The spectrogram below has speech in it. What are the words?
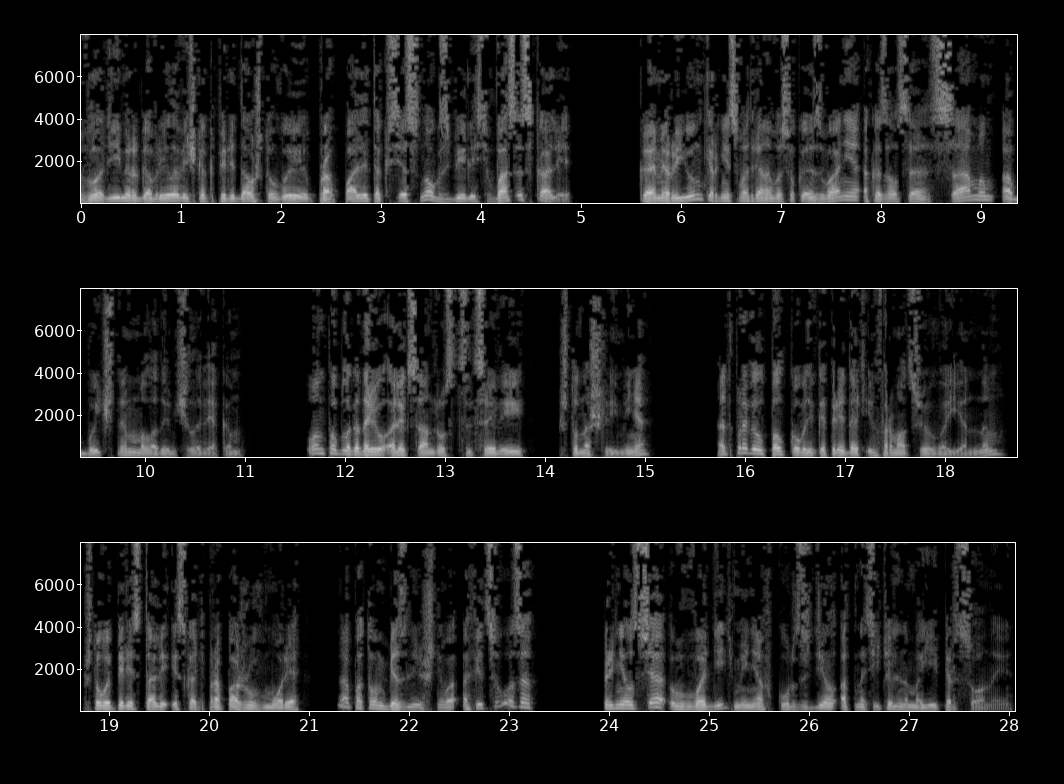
Владимир Гаврилович как передал, что вы пропали, так все с ног сбились, вас искали. Камер-юнкер, несмотря на высокое звание, оказался самым обычным молодым человеком. Он поблагодарил Александру с Цицелией, что нашли меня, отправил полковника передать информацию военным, чтобы перестали искать пропажу в море, а потом без лишнего официоза принялся вводить меня в курс дел относительно моей персоны.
